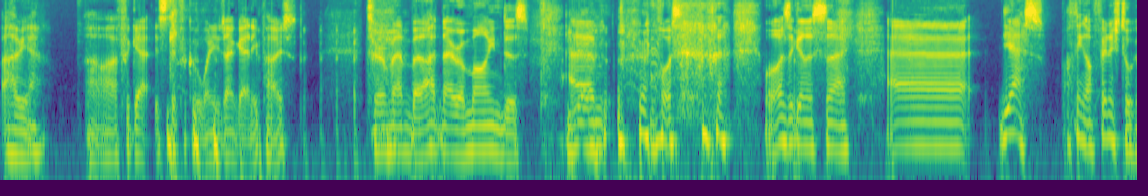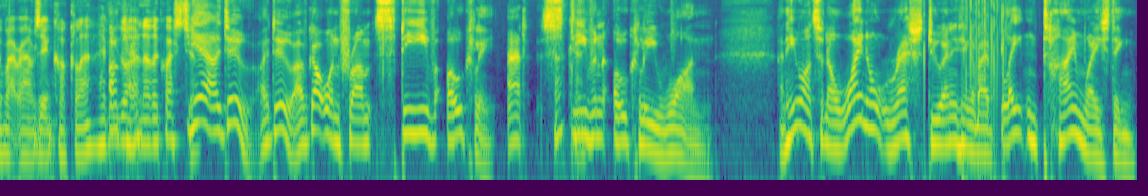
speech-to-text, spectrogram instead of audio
Oh, yeah. Oh, I forget. It's difficult when you don't get any post to remember. I had no reminders. Um, what, was, what was I going to say? Uh, yes, I think I've finished talking about Ramsey and Coquelin. Have you got another question? Yeah, I do. I do. I've got one from Steve Oakley at Stephen Oakley one, and he wants to know why don't refs do anything about blatant time wasting?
